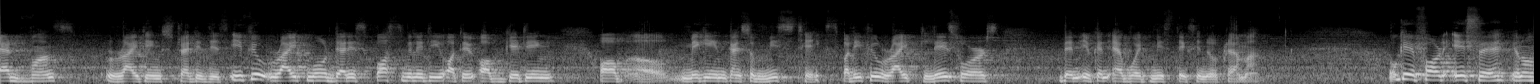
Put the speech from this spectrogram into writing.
advanced writing strategies. If you write more there is possibility of, of getting of uh, making kinds of mistakes. But if you write less words then you can avoid mistakes in your grammar. Okay for essay you know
